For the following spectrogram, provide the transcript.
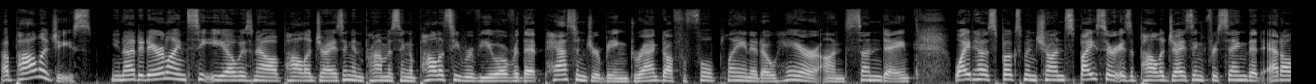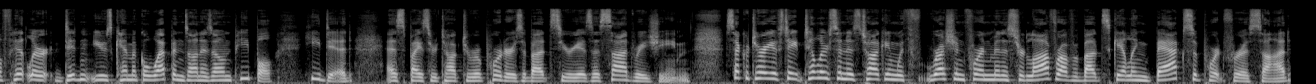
Apologies. United Airlines CEO is now apologizing and promising a policy review over that passenger being dragged off a full plane at O'Hare on Sunday. White House spokesman Sean Spicer is apologizing for saying that Adolf Hitler didn't use chemical weapons on his own people. He did, as Spicer talked to reporters about Syria's Assad regime. Secretary of State Tillerson is talking with Russian Foreign Minister Lavrov about scaling back support for Assad.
